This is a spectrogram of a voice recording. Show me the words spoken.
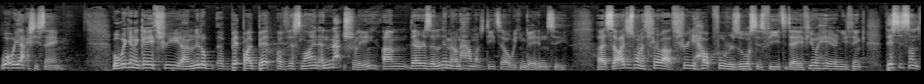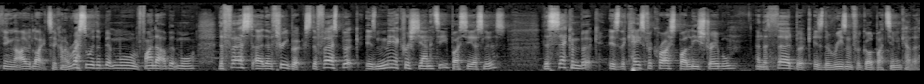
what are we actually saying? Well, we're going to go through um, little uh, bit by bit of this line, and naturally, um, there is a limit on how much detail we can go into. Uh, so I just want to throw out three helpful resources for you today. If you're here and you think this is something that I would like to kind of wrestle with a bit more, find out a bit more, the first, uh, there are three books. The first book is Mere Christianity by C.S. Lewis. The second book is The Case for Christ by Lee Strobel. And the third book is The Reason for God by Tim Keller.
